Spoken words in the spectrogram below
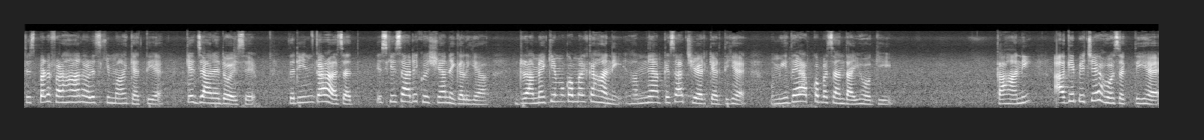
جس پر فرحان اور اس کی ماں کہتی ہے کہ جانے دو اسے۔ زرین کا حسد، اس کی ساری خوشیاں نکل گیا۔ ڈرامے کی مکمل کہانی ہم نے آپ کے ساتھ شیئر کر دی ہے۔ امید ہے آپ کو پسند آئی ہوگی۔ کہانی آگے پیچھے ہو سکتی ہے۔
